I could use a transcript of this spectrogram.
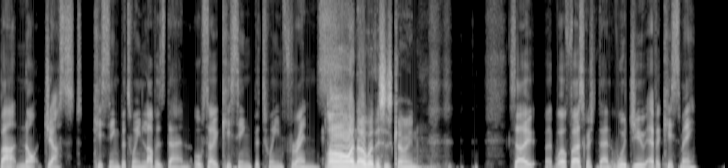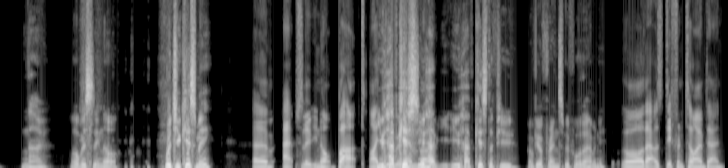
but not just kissing between lovers, Dan. Also kissing between friends. Oh, I know where this is going. so, uh, well, first question, Dan. Would you ever kiss me? No, obviously not. Would you kiss me? Um, absolutely not. But I you have remember... kissed. You have you have kissed a few of your friends before, though, haven't you? Oh, that was different time, Dan.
